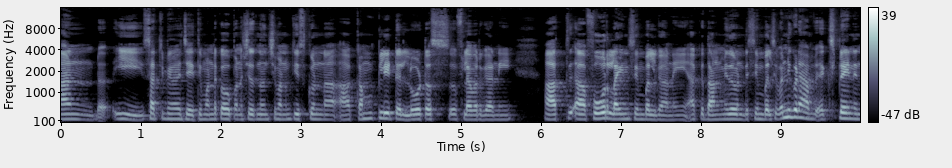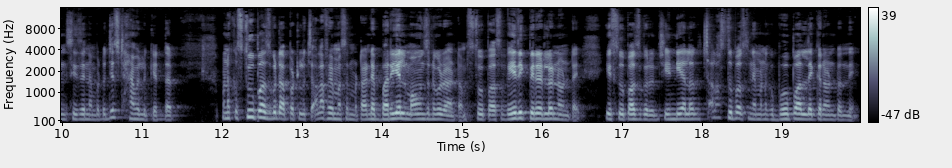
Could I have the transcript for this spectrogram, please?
అండ్ ఈ సత్యమేవ జయతి మండక ఉపనిషత్తు నుంచి మనం తీసుకున్న ఆ కంప్లీట్ లోటస్ ఫ్లవర్ కానీ ఆ ఫోర్ లైన్ సింబల్ కానీ అక్కడ దాని మీద ఉండే సింబల్స్ ఇవన్నీ కూడా explain in season number two just have look at that మనకు స్తూపాస్ కూడా అప్పట్లో చాలా ఫేమస్ అనమాట అంటే బరియల్ మౌంట్స్ అని కూడా అంటాం. స్తూపాస్ వేదిక్ పీరియడ్లోనే ఉంటాయి. ఈ స్తూపాస్ గురించి ఇండియాలో చాలా స్తూపాస్ ఉన్నాయి. మనకు భోపాల్ దగ్గర ఉంటుంది.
